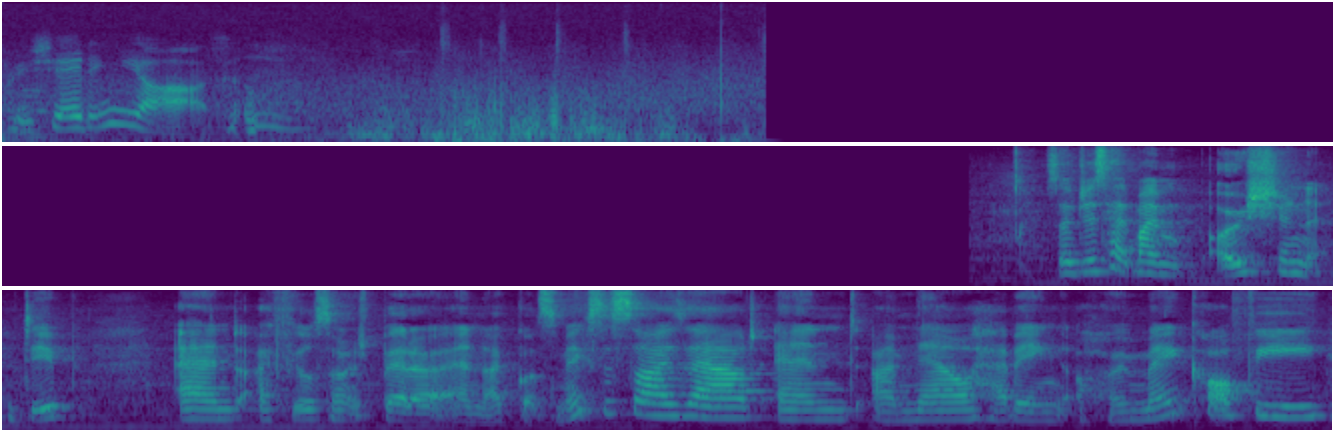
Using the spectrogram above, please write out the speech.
appreciating the art. So I've just had my ocean dip and I feel so much better and I've got some exercise out and I'm now having a homemade coffee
